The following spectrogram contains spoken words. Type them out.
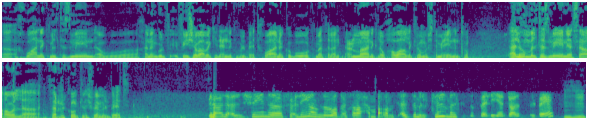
آه، أخوانك ملتزمين أو آه، خلينا نقول في شباب أكيد عندكم في البيت. إخوانك أبوك مثلا عمانك لو خوالك لو مجتمعين أنتم. هل هم ملتزمين يا سارة ولا يفركون كل شوي من البيت؟ لا لا الحين فعليا الوضع صراحة مرة متأزم. الكل ملتزم فعليا جالس في البيت. أها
